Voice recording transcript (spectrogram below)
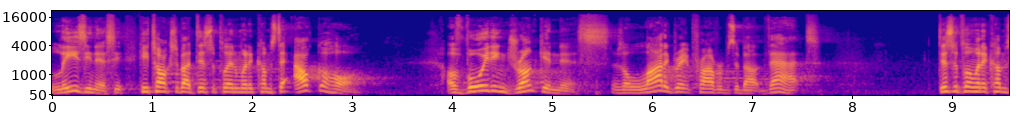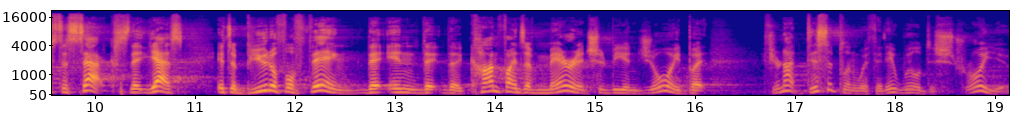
laziness? He, he talks about discipline when it comes to alcohol, avoiding drunkenness. There's a lot of great Proverbs about that. Discipline when it comes to sex, that yes, it's a beautiful thing that in the, the confines of marriage should be enjoyed, but if you're not disciplined with it, it will destroy you.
